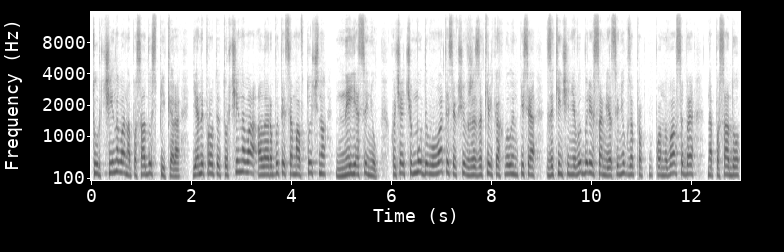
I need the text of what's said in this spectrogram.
Турчинова на посаду спікера. Я не проти Турчинова, але робити це мав точно не Яценюк. Хоча чому дивуватися, якщо вже за кілька хвилин після закінчення виборів сам Яценюк запропонував себе на посаду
